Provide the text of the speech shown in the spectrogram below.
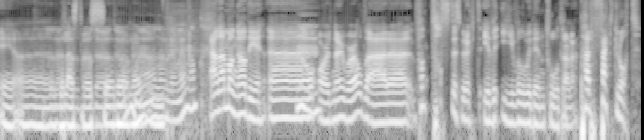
i uh, The Last of Us-traileren. Ja, det er mange av de. eh, Og Ordinary World er uh, fantastisk brukt i The Evil Within 2-traileren. Perfekt låt.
